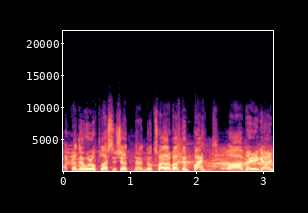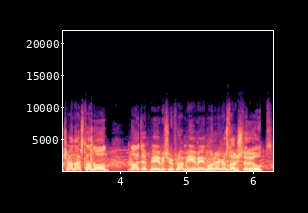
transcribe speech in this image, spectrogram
Akkurat nu er upplöst i kjøttene. Nå tvärlar bulten bant. Ah, very garn tjana nästan noen. Nadja Pevic er framhiven. Hun rekker stånd ut.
